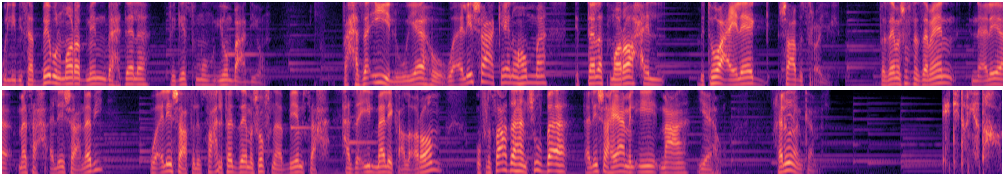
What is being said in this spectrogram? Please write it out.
واللي بيسببه المرض من بهدلة في جسمه يوم بعد يوم. فحزائيل وياهو وأليشع كانوا هما الثلاث مراحل بتوع علاج شعب إسرائيل. فزي ما شفنا زمان إن ايليا مسح إليشع نبي وإليشع في الإصحاح اللي فات زي ما شفنا بيمسح حزائيل ملك على أرام. وفي الإصحاح ده هنشوف بقى إليشع هيعمل إيه مع ياهو. خلونا نكمل. ادي دنيا ضخم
